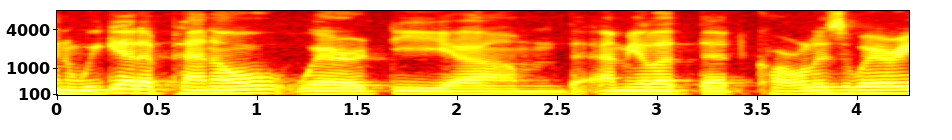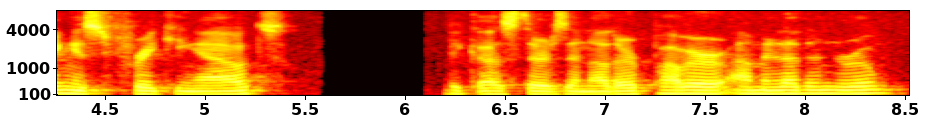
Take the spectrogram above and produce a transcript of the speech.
And we get a panel where the um, the amulet that Carl is wearing is freaking out because there's another power amulet in the room.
